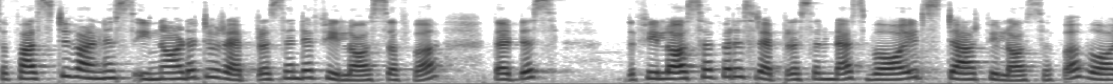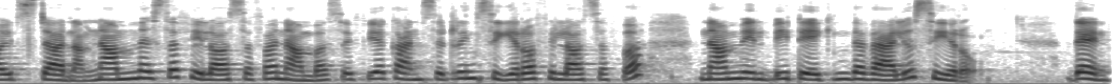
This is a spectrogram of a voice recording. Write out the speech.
So first one is in order to represent a philosopher that is the philosopher is represented as void star philosopher, void star num. Num is the philosopher number. So if we are considering 0 philosopher, num will be taking the value 0. Then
